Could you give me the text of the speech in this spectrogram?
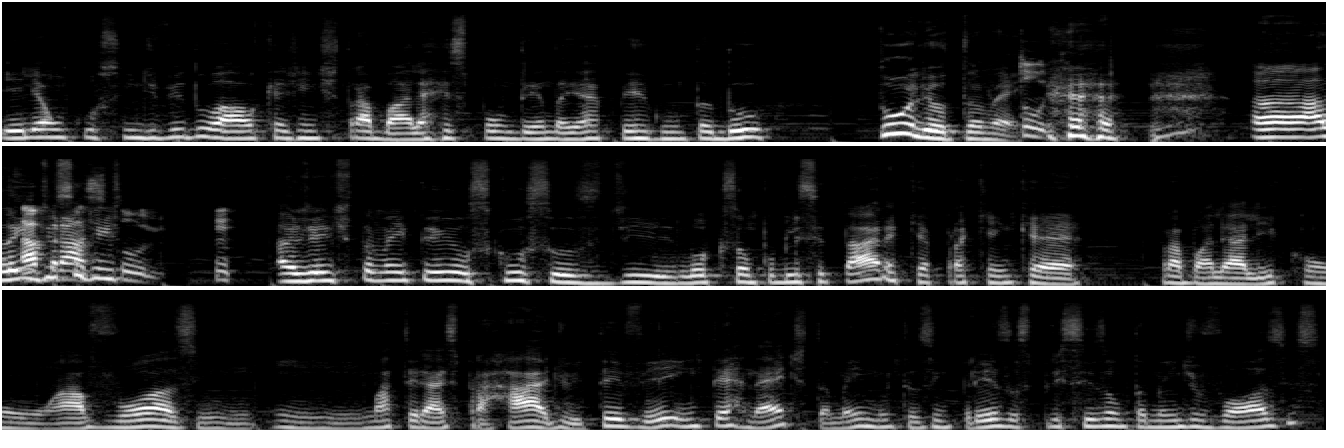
E ele é um curso individual que a gente trabalha respondendo aí a pergunta do Túlio também. Túlio. uh, além Abraço, disso, a gente, Túlio. a gente também tem os cursos de locução publicitária, que é para quem quer trabalhar ali com a voz em, em materiais para rádio e TV, internet também. Muitas empresas precisam também de vozes,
